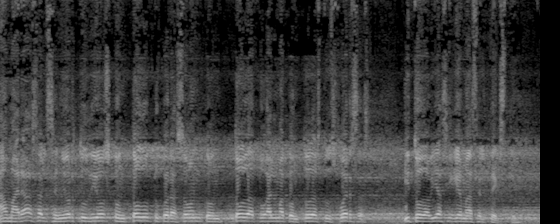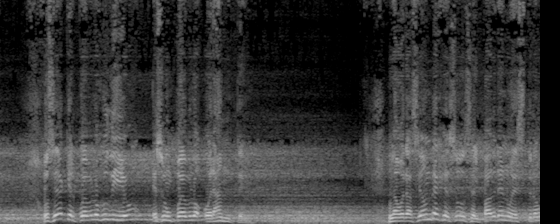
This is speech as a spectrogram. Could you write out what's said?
Amarás al Señor tu Dios con todo tu corazón, con toda tu alma, con todas tus fuerzas. Y todavía sigue más el texto. O sea que el pueblo judío es un pueblo orante. La oración de Jesús, el Padre nuestro,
